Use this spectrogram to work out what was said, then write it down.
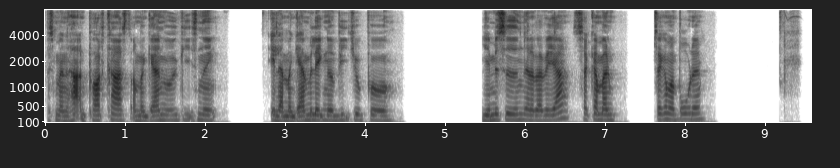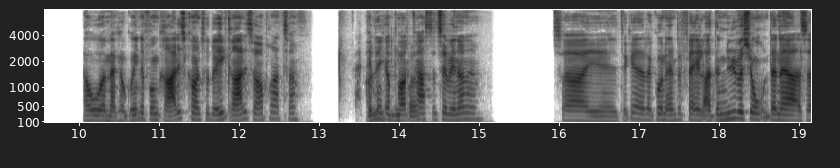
hvis man har en podcast, og man gerne vil udgive sådan en, eller man gerne vil lægge noget video på hjemmesiden, eller hvad ved jeg, så kan man, så kan man bruge det. Og øh, man kan jo gå ind og få en gratis konto, det er helt gratis at oprette sig, Ja, og må lægger prøve. podcaster til vennerne. Så øh, det kan jeg da kun anbefale. Og den nye version, den er altså,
